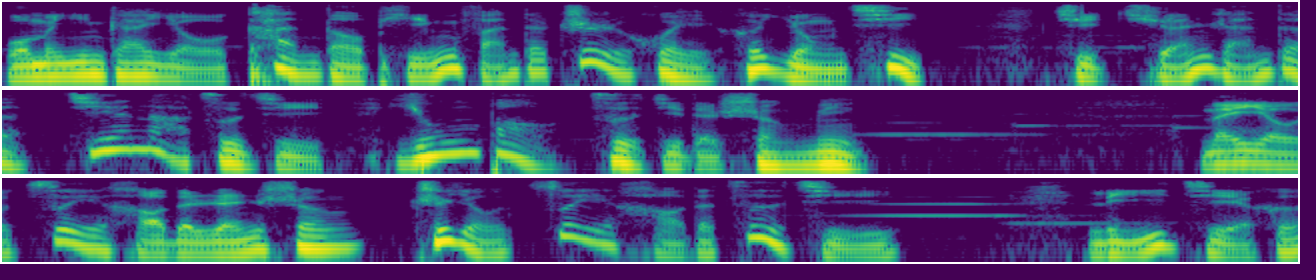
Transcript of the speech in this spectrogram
我们应该有看到平凡的智慧和勇气，去全然的接纳自己，拥抱自己的生命。没有最好的人生，只有最好的自己。理解和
